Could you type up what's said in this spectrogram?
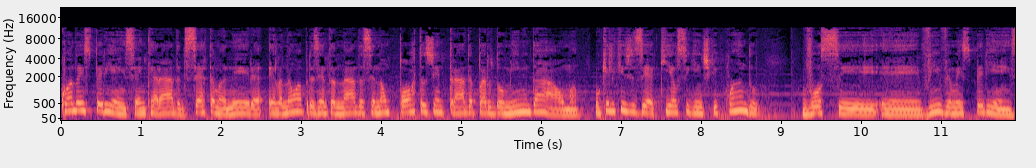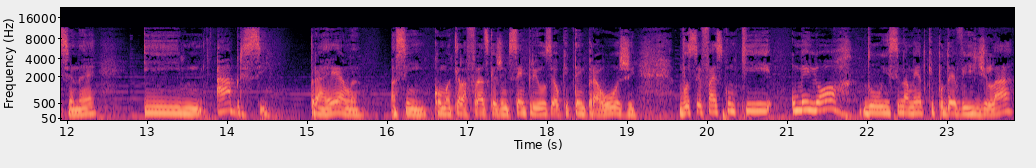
Quando a experiência é encarada de certa maneira, ela não apresenta nada senão portas de entrada para o domínio da alma. O que ele quis dizer aqui é o seguinte: que quando você é, vive uma experiência, né, e abre-se para ela, assim, como aquela frase que a gente sempre usa é o que tem para hoje, você faz com que o melhor do ensinamento que puder vir de lá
